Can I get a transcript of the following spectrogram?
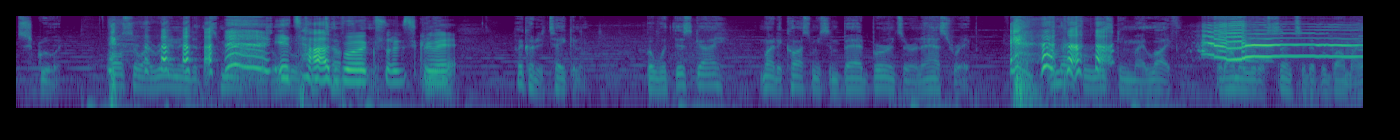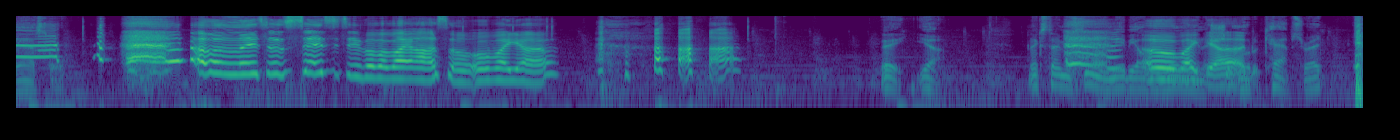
screw it. Also, I ran into this man. who was a It's hard work, so screw mean, it. I could have taken him. But with this guy, might have cost me some bad burns or an ass rape. I'm all for risking my life, but I'm a little sensitive about my asshole. I'm a little sensitive about my asshole. Oh my god. Hey, yeah. Next time you see me, maybe I'll be Oh my in a God. shitload of caps, right?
